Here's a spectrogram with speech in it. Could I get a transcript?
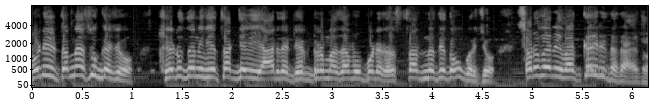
વડીલ, તમે શું કહેશો? ખેડૂતોની વ્યથા કેવી? આ રીતે ટ્રેક્ટરમાં જવું પડે, રસ્તા જ નથી, તો શું કરશો? સર્વેની વાત કઈ રીતે થાય તો?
